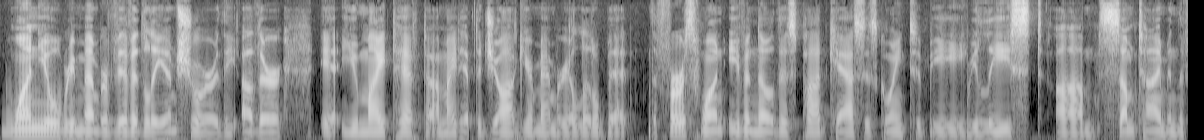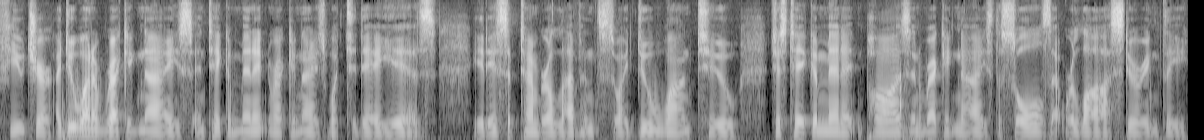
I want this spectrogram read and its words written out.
One you'll remember vividly, I'm sure. The other, it, eh, you might have to, I might have to jog your memory a little bit. The first one, even though this podcast is going to be released um, sometime in the future, I do want to recognize and take a minute and recognize what today is. It is September 11th, so I do want to just take a minute and pause and recognize the souls that were lost during the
